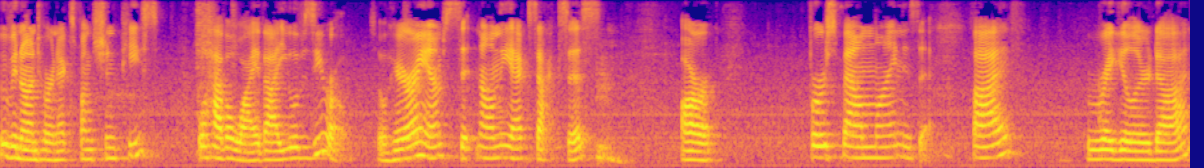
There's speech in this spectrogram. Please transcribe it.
Moving on to our next function piece, we'll have a y value of 0. So here I am sitting on the x-axis. Our first bound line is at 5 regular dot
